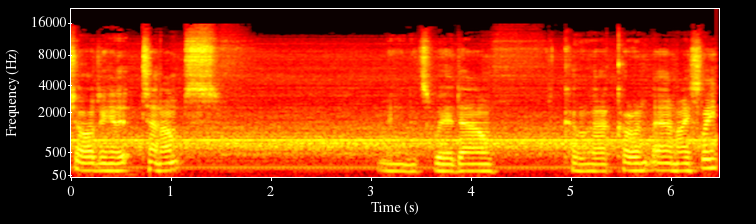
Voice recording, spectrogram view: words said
charging it at 10 amps. I mean it's way down uh, current there nicely.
